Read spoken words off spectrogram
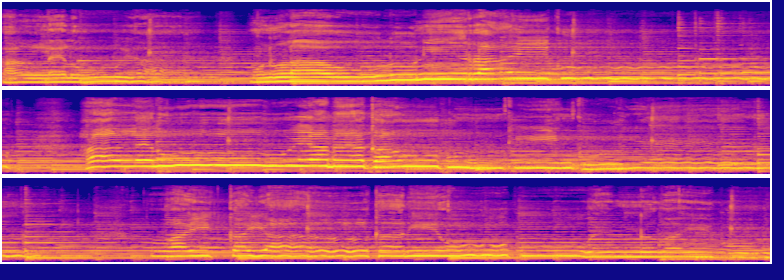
Halleluja, mun lauluni raikuu. Halleluja, mä kaupunkiin kuljen. Vaikka jalkani uupuen vaipuu.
